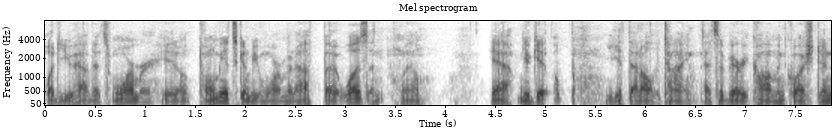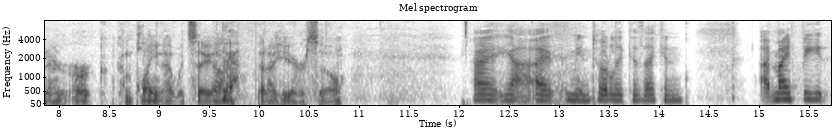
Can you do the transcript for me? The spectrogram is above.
What do you have that's warmer? You know, told me it's going to be warm enough, but it wasn't. Well, yeah, you get oh, you get that all the time. That's a very common question or, or complaint I would say on, Yeah. that I hear. So I yeah, I, I mean totally because I can. uh, My feet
